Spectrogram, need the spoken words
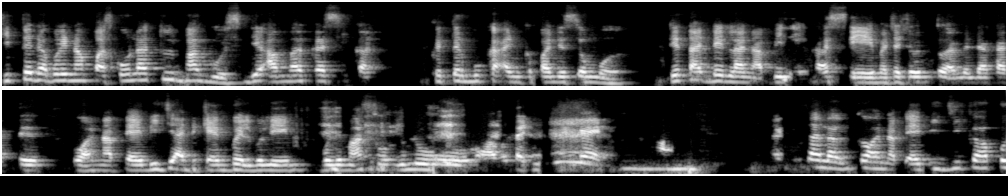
kita dah boleh nampak sekolah tu bagus. Dia amalkan sikap keterbukaan kepada semua. Dia tak adalah nak pilih kasih. Macam contoh Amel dah kata wah nak PIBG ada kabel boleh boleh masuk dulu. Ah, tadi kan. Tak kisahlah kau nak PIBG ke apa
